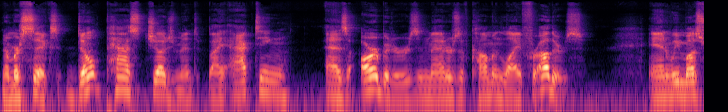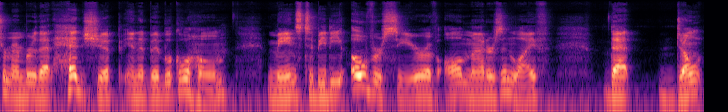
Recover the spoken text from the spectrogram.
Number six, don't pass judgment by acting as arbiters in matters of common life for others. And we must remember that headship in a biblical home means to be the overseer of all matters in life that don't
